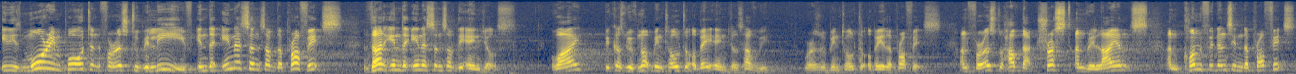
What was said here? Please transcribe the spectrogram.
it is more important for us to believe in the innocence of the prophets than in the innocence of the angels. Why? Because we've not been told to obey angels, have we? Whereas we've been told to obey the prophets. And for us to have that trust and reliance and confidence in the prophets,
